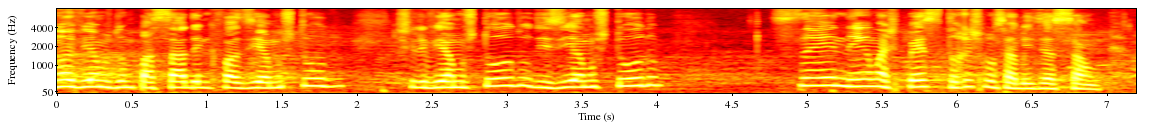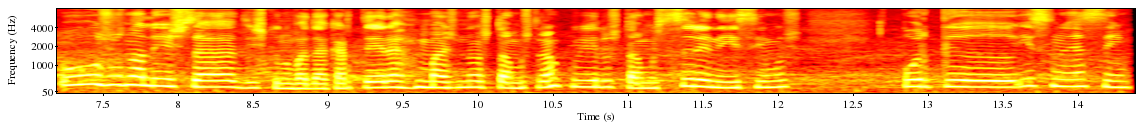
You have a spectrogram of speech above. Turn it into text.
Nós viemos de um passado em que fazíamos tudo, escrevíamos tudo, dizíamos tudo, sem nenhuma espécie de responsabilização. O jornalista diz que não vai dar carteira, mas nós estamos tranquilos, estamos sereníssimos, porque isso não é assim.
